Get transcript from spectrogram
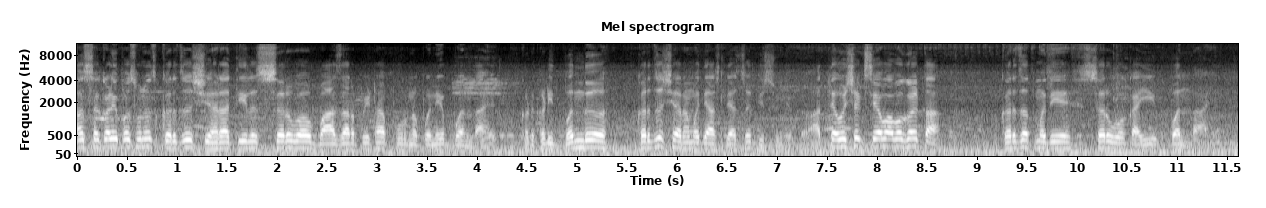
आज सकाळीपासूनच कर्जत शहरातील सर्व बाजारपेठा पूर्णपणे बंद आहेत. कडकडीत बंद कर्जत शहरामध्ये असल्याचं दिसून येतं. अत्यावश्यक सेवा वगळता कर्जतमध्ये सर्व काही बंद आहे.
